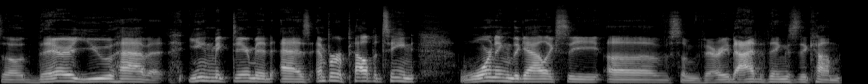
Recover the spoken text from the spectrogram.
So there you have it. Ian McDiarmid as Emperor Palpatine warning the galaxy of some very bad things to come.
